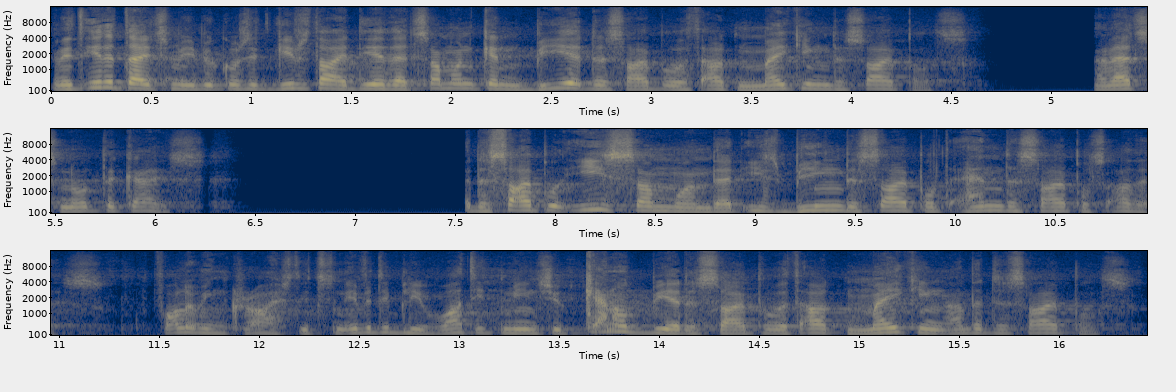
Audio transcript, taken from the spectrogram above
And it irritates me because it gives the idea that someone can be a disciple without making disciples. And that's not the case. A disciple is someone that is being discipled and disciples others. Following Christ, it's inevitably what it means. You cannot be a disciple without making other disciples.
